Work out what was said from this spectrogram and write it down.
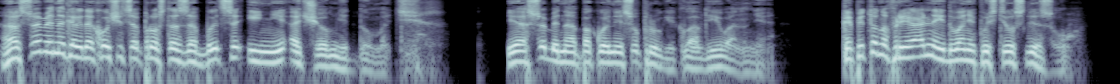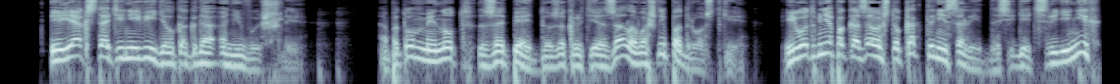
Особенно, когда хочется просто забыться и ни о чем не думать. И особенно о покойной супруге Клавдии Ивановне. Капитонов реально едва не пустил слезу. И я, кстати, не видел, когда они вышли. А потом минут за пять до закрытия зала вошли подростки. И вот мне показалось, что как-то не солидно сидеть среди них,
